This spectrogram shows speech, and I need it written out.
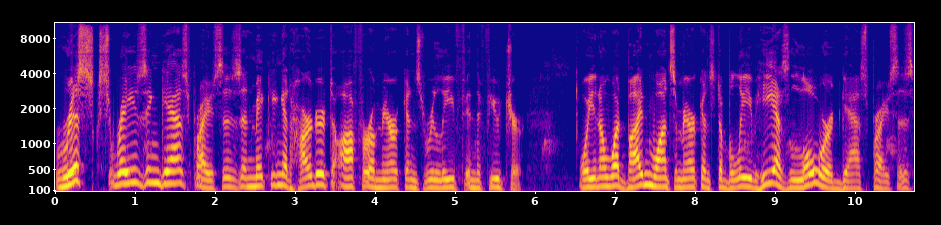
risks raising gas prices and making it harder to offer Americans relief in the future. Well, you know what? Biden wants Americans to believe he has lowered gas prices,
